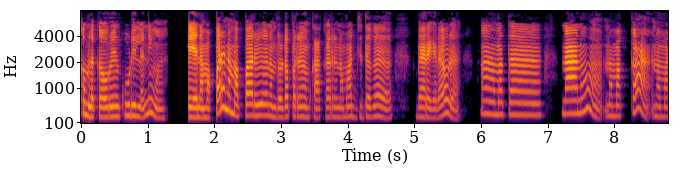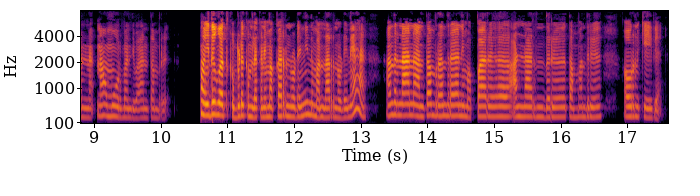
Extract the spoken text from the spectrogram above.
ಕಮಲಕ್ಕ, ಅವ್ರು ಏನು ಕೂಡಿಲ್ಲ ನೀವು? ಏ, ನಮ್ಮ ಅಪ್ಪಾರ, ನಮ್ಮ ಅಪ್ಪಾರು, ನಮ್ಮ ದೊಡ್ಡಪ್ಪರು, ನಮ್ಮ ಕಾಕಾರ, ನಮ್ಮ ಅಜ್ಜಿದಾಗ ಬೇರೆ ಆಗ್ಯಾರ ಅವ್ರು. ಮತ್ತು ನಾನು, ನಮ್ಮ ಅಕ್ಕ, ನಮ್ಮ ಅಣ್ಣ, ನಾವು ಮೂರು ಮಂದಿವ, ಅಂತಂಬ್ರು. ಇದು ಗೊತ್ತು ಬಿಡು ಕಮಲಕ್ಕ, ನಿಮ್ಮ ಅಕ್ಕಾರ ನೋಡೀನಿ, ನಿಮ್ಮ ಅಣ್ಣಾರ ನೋಡೀನಿ. ಅಂದ್ರೆ ನಾನು ಅಂತಂಬ್ರ ಅಂದ್ರೆ ನಿಮ್ಮ ಅಪ್ಪಾರ, ಅಣ್ಣಾರಂದರು, ತಮ್ಮಂದ್ರು, ಅವ್ರನ್ನ ಕೇಳಿದೆ.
